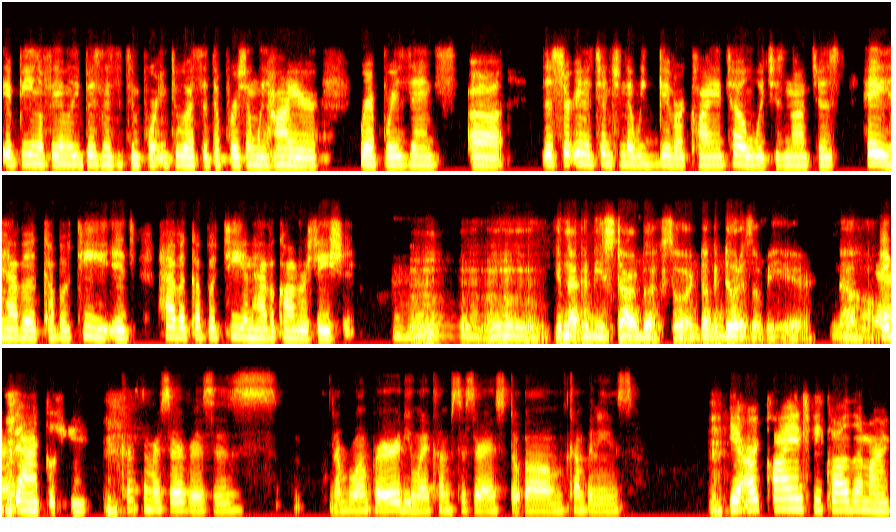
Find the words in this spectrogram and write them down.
it being a family business, it's important to us that the person we hire represents uh, the certain attention that we give our clientele, which is not just, hey, have a cup of tea. It's have a cup of tea and have a conversation. Mm-hmm. Mm-hmm. You're not going to be Starbucks or Dunkin' Donuts over here. No. Yeah. Exactly. Customer service is number one priority when it comes to certain st- um, companies. Yeah, our clients, we call them our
